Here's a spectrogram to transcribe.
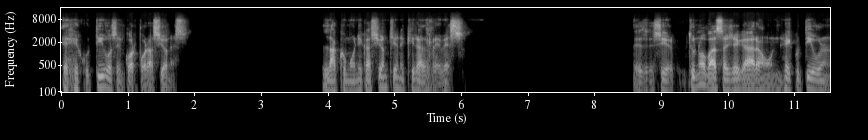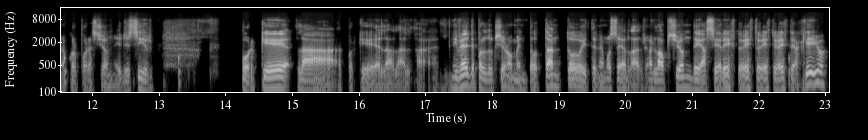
ejecutivos en corporaciones, la comunicación tiene que ir al revés. Es decir, tú no vas a llegar a un ejecutivo en una corporación y decir, ¿por qué, la, porque el nivel de producción aumentó tanto y tenemos la, la opción de hacer esto, esto, esto, esto aquello?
